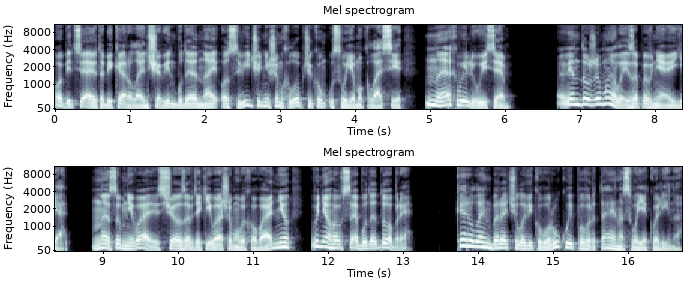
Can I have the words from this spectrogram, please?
Обіцяю тобі, Керолайн, що він буде найосвіченішим хлопчиком у своєму класі. Не хвилюйся. Він дуже милий, запевняю я. Не сумніваюсь, що завдяки вашому вихованню в нього все буде добре. Керолайн бере чоловікову руку і повертає на своє коліно.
